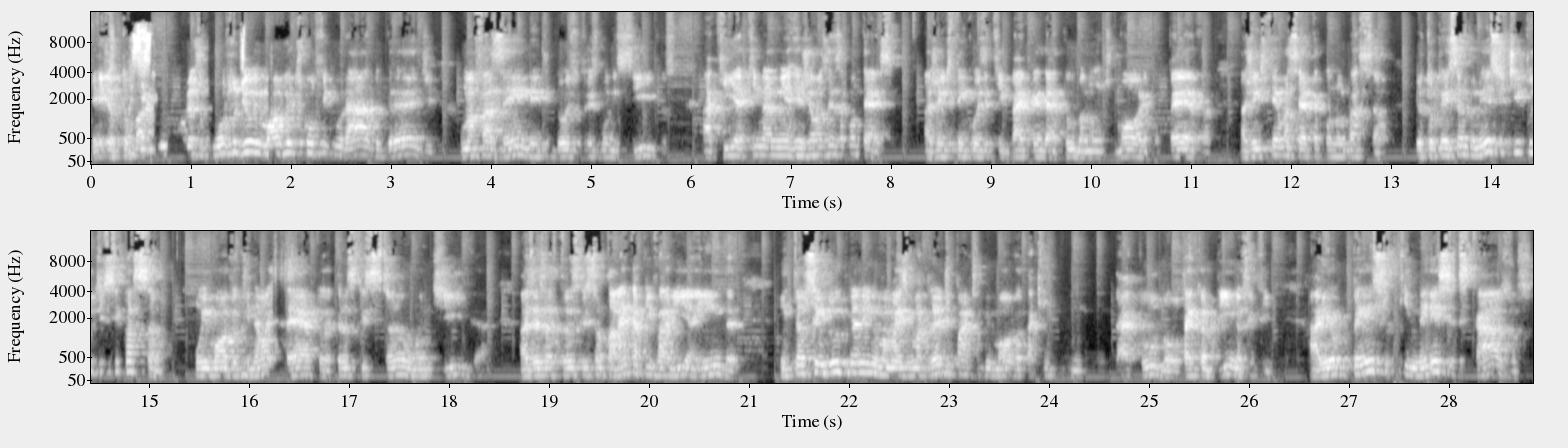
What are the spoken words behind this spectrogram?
Eu estou partindo do pressuposto de um imóvel desconfigurado, grande, uma fazenda entre dois ou três municípios. Aqui, aqui na minha região, às vezes acontece. A gente tem coisa que vai prender a tuba, Monte Mori, Copeva, a gente tem uma certa conurbação. Eu estou pensando nesse tipo de situação. Um imóvel que não é certo, é transcrição antiga, às vezes a transcrição está lá em Capivari ainda. Então, sem dúvida nenhuma, mas uma grande parte do imóvel está aqui em Dayatuba ou está em Campinas, enfim. Aí eu penso que nesses casos,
